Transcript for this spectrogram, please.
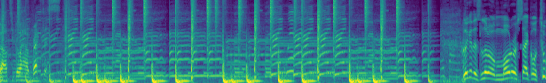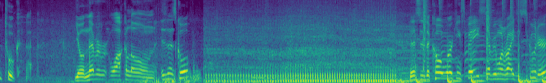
about to go have breakfast Look at this little motorcycle tuk-tuk. You'll never walk alone. Isn't this cool? This is the co-working space. Everyone rides a scooter.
